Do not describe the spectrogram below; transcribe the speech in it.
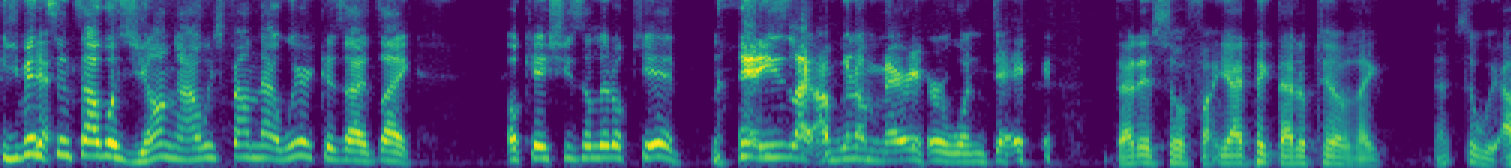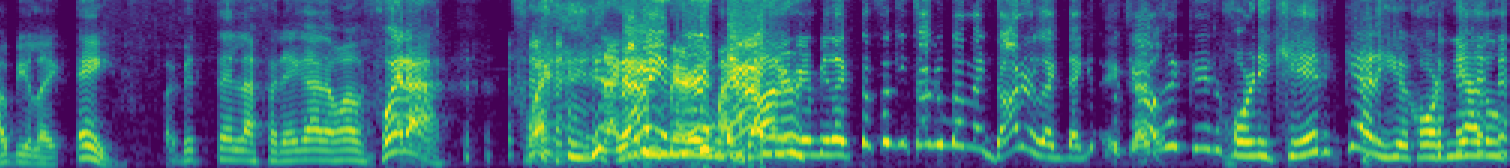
even Yeah. since I was young, I always found that weird because I was like, okay, she's a little kid. He's like, I'm gonna marry her one day. That is so fun. Yeah, I picked that up too. I was like, that's the weird. I'll be like, hey, vete la fregada, vamos, fuera. fuera. You're not gonna Right? be marrying you're my dad, daughter. You're gonna be like, the fuck you talking about my daughter like that? Get the fuck out. like, "That horny kid, get out of here, horneado.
